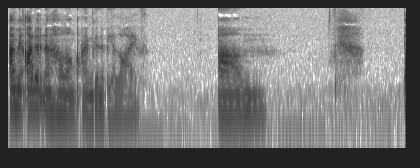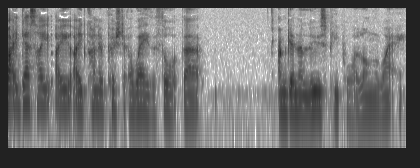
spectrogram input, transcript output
I mean, I don't know how long I'm going to be alive. Um, but I guess I, I, I kind of pushed it away, the thought that I'm going to lose people along the way.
